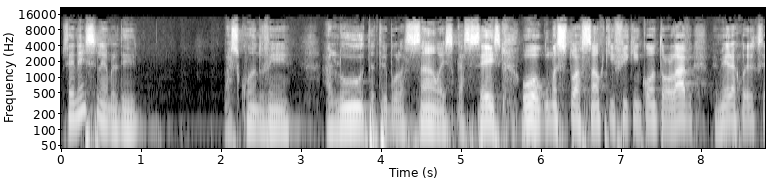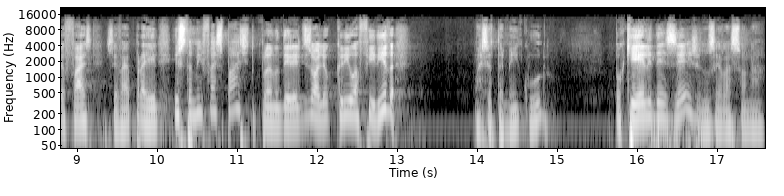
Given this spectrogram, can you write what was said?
Você nem se lembra dele. Mas quando vem a luta, a tribulação, a escassez, ou alguma situação que fica incontrolável, a primeira coisa que você faz, você vai para ele. Isso também faz parte do plano dele. Ele diz: Olha, eu crio a ferida, mas eu também curo. Porque ele deseja nos relacionar.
